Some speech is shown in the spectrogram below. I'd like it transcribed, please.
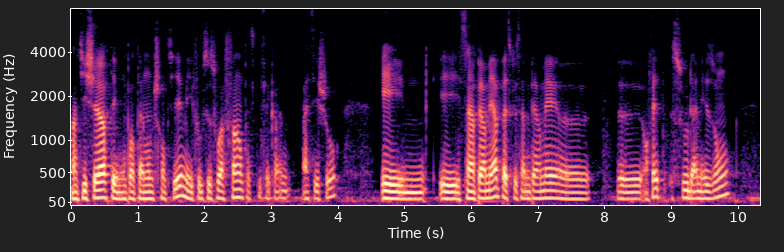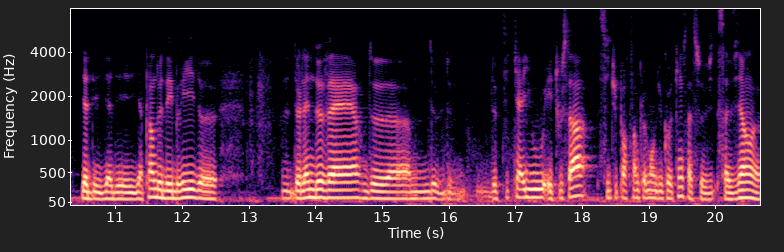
un t-shirt et mon pantalon de chantier, mais il faut que ce soit fin parce qu'il fait quand même assez chaud. Et, et c'est imperméable parce que ça me permet, euh, euh, en fait, sous la maison, il y, y, y a plein de débris de, de laine de verre, de, euh, de, de- petits cailloux et tout ça. Si tu portes simplement du coton, ça, se, ça, vient, euh,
